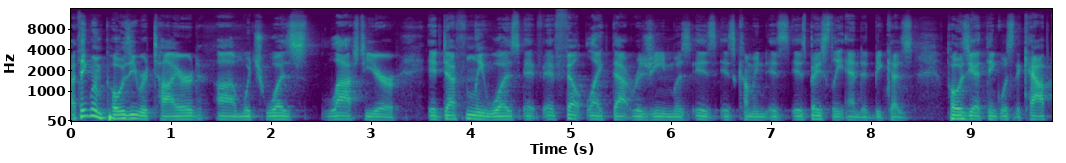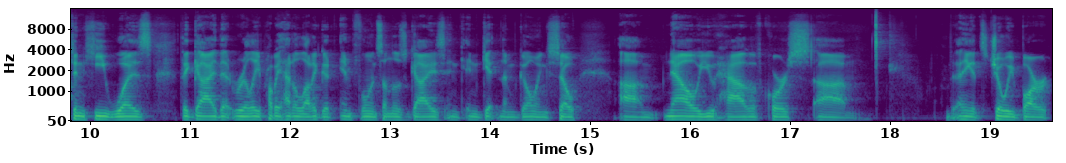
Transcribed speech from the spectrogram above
I think when Posey retired, um, which was last year, it definitely was. It, it felt like that regime was is is coming is is basically ended because Posey, I think, was the captain. He was the guy that really probably had a lot of good influence on those guys and, and getting them going. So um, now you have, of course, um, I think it's Joey Bart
